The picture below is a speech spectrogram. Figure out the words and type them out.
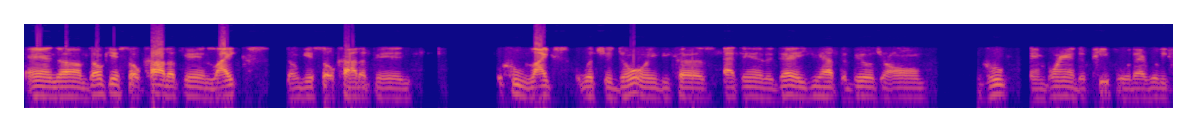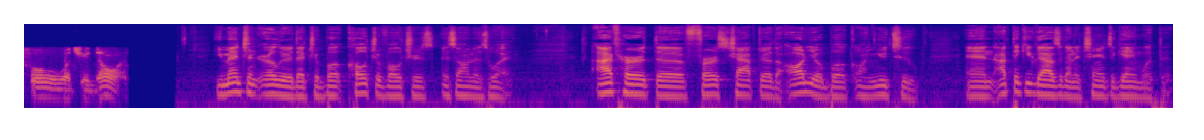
and um, don't get so caught up in likes. Don't get so caught up in who likes what you're doing because at the end of the day, you have to build your own group and brand of people that really fool what you're doing. You mentioned earlier that your book Culture Vultures is on its way. I've heard the first chapter of the audiobook on YouTube, and I think you guys are going to change the game with it.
